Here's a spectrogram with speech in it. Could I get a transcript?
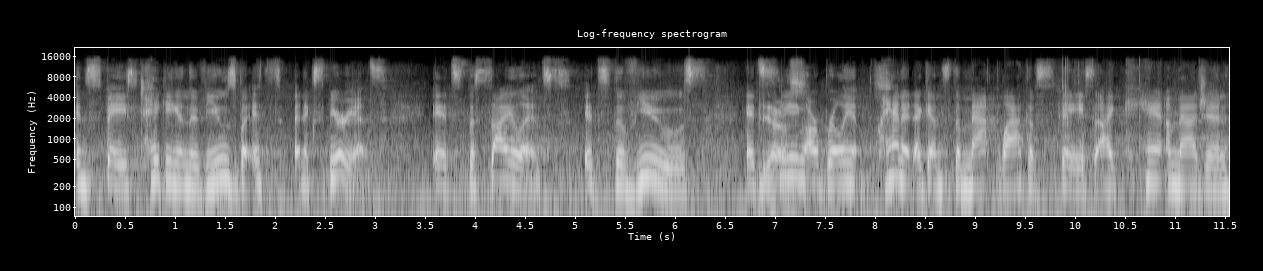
in space, taking in the views, but it's an experience. It's the silence, it's the views, it's yes. seeing our brilliant planet against the matte black of space. I can't imagine.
